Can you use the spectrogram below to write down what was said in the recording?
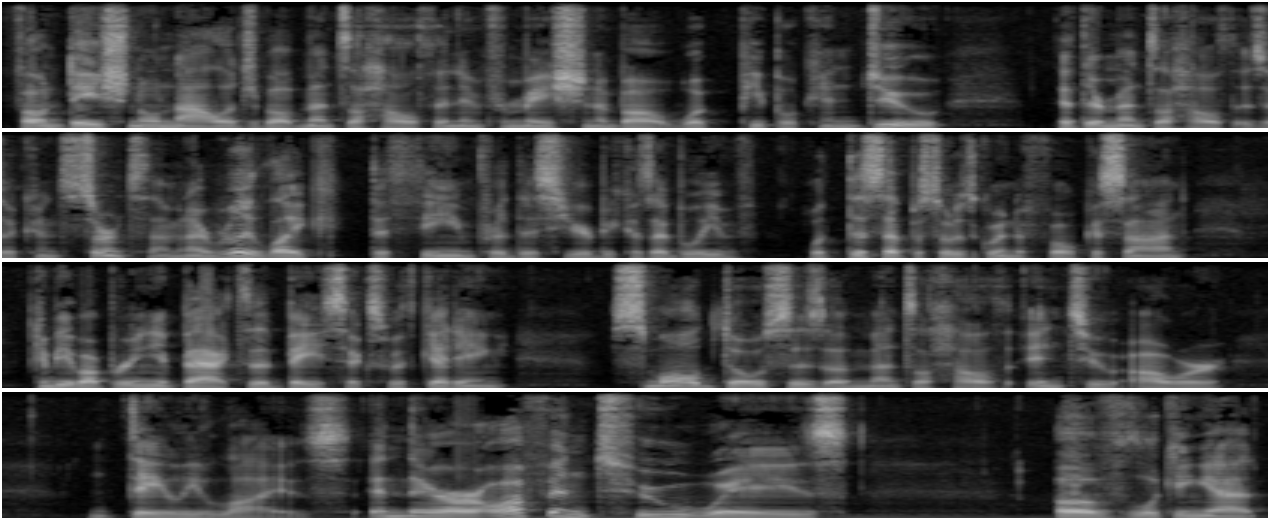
foundational knowledge about mental health and information about what people can do if their mental health is a concern to them. And I really like the theme for this year because I believe what this episode is going to focus on can be about bringing it back to the basics with getting small doses of mental health into our daily lives. And there are often two ways of looking at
